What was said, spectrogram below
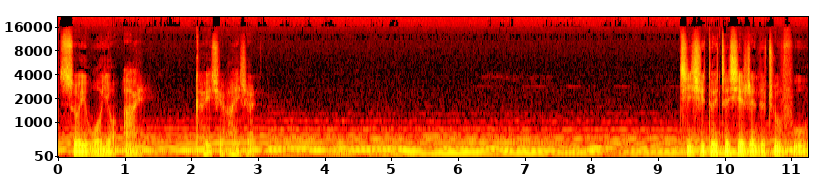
所以我有爱可以去爱人，继续对这些人的祝福。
